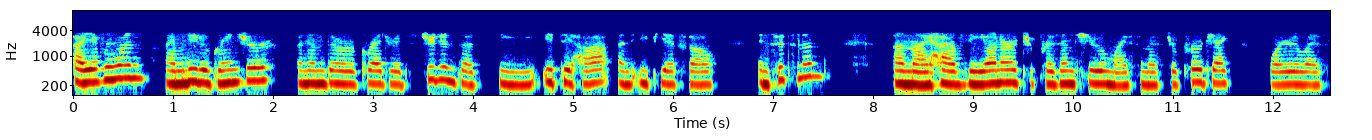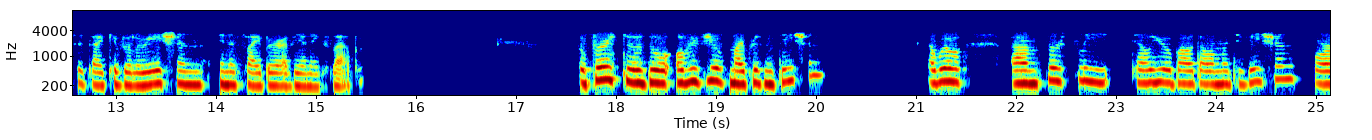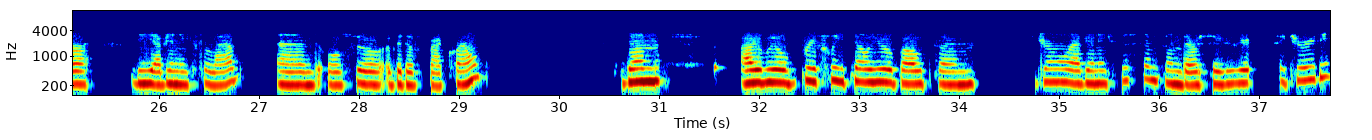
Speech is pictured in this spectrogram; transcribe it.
Hi everyone, I'm Lilo Granger, an undergraduate student at the ETH and EPFL in Switzerland, and I have the honor to present you my semester project, Wireless Attack Evaluation in a Cyber Avionics Lab. So first, the overview of my presentation. I will um, firstly tell you about our motivations for the avionics lab and also a bit of background. Then I will briefly tell you about um, general avionics systems and their security.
